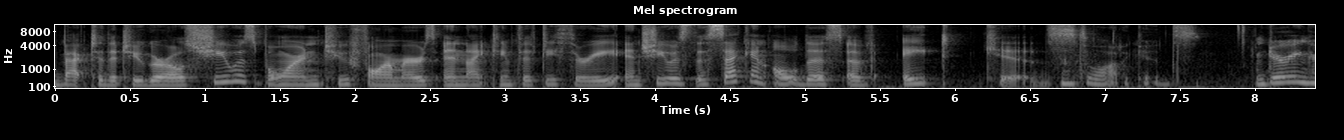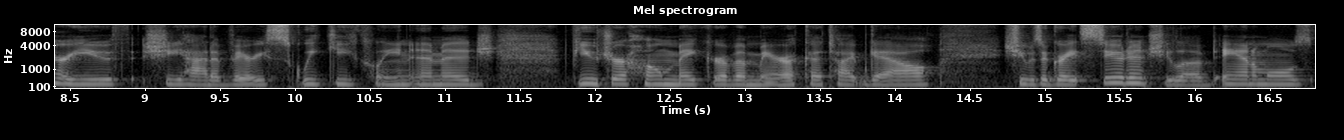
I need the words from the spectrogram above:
back to the two girls, she was born to farmers in 1953 and she was the second oldest of eight kids. That's a lot of kids. During her youth, she had a very squeaky clean image future homemaker of America type gal. She was a great student, she loved animals,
